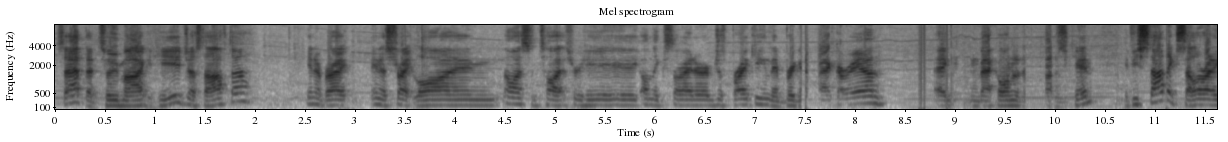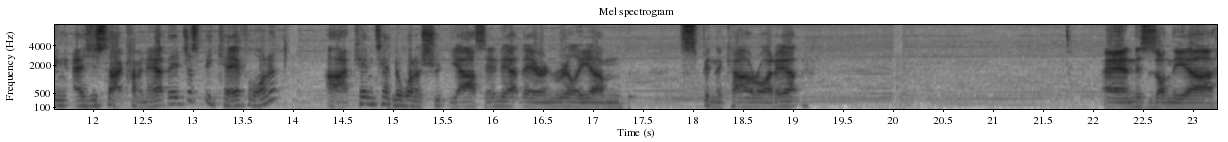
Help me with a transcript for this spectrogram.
So at the two mark here, just after, in a brake, in a straight line, nice and tight through here, on the accelerator, just braking, then bringing it back around, and getting back on it as hard as you can. If you start accelerating as you start coming out there, just be careful on it. Uh, can tend to want to shoot the arse end out there and really um, spin the car right out. And this is on the uh,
